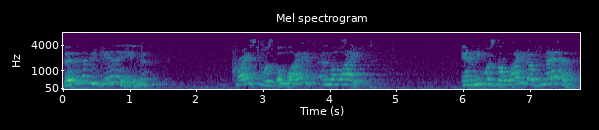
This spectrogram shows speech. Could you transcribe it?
that in the beginning, Christ was the life and the light. And he was the light of men.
